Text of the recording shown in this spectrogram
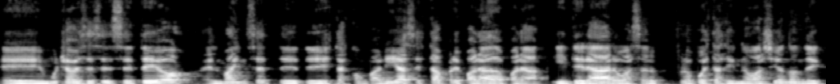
eh, muchas veces el seteo, el mindset de, estas compañías está preparado para iterar o hacer propuestas de innovación donde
